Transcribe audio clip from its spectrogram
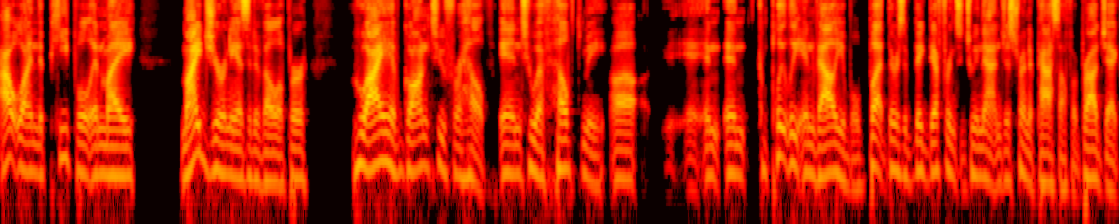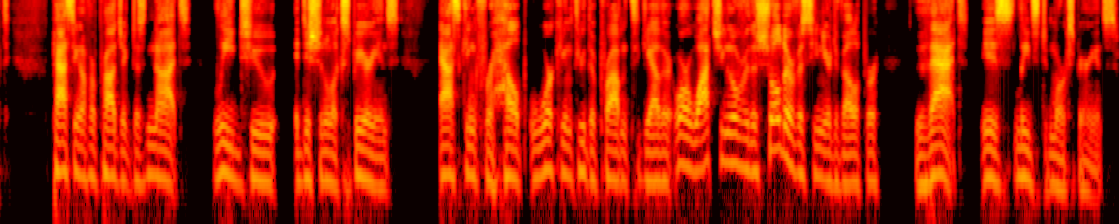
outline the people in my my journey as a developer who I have gone to for help and who have helped me uh, and, and completely invaluable. But there's a big difference between that and just trying to pass off a project. Passing off a project does not lead to additional experience asking for help, working through the problem together, or watching over the shoulder of a senior developer, that is leads to more experience.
